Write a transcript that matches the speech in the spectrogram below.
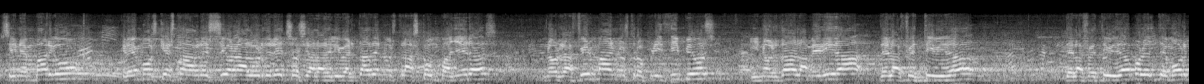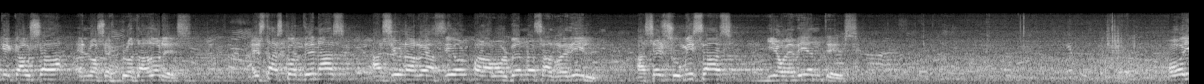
Sin embargo, creemos que esta agresión a los derechos y a la libertad de nuestras compañeras nos reafirma en nuestros principios y nos da la medida de la efectividad de la efectividad por el temor que causa en los explotadores. Estas condenas han sido una reacción para volvernos al redil, a ser sumisas y obedientes. Hoy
